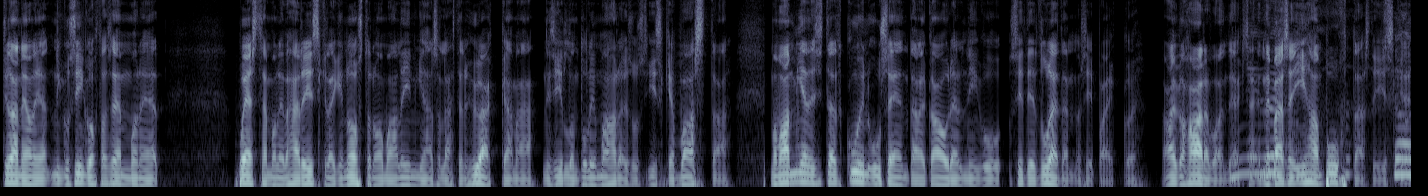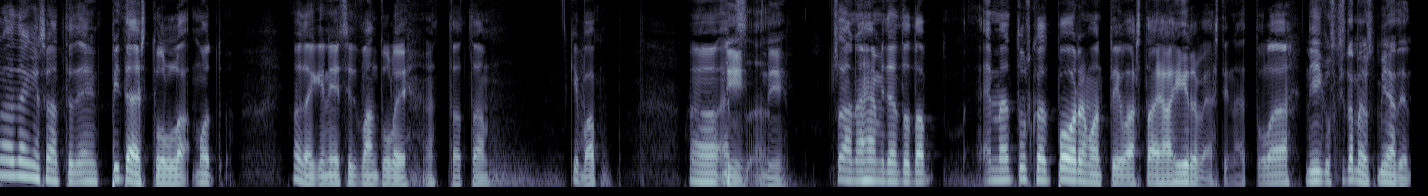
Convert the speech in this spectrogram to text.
tilanne oli niin kuin siinä kohtaa semmoinen, että West Ham oli vähän riskilläkin nostanut omaa linjaansa, lähtenyt hyökkäämään, niin silloin tuli mahdollisuus iskeä vastaan. Mä vaan mietin sitä, että kuin usein tällä kaudella niin kuin City tulee tämmöisiä paikkoja. Aika harvoin, tiedätkö? Niin, ne no, pääsee ihan puhtaasti Se iskeä. on jotenkin sanottu, että ei nyt pitäisi tulla, mutta jotenkin niitä sitten vaan tuli. Että tota, kiva. Öö, Niin, et, niin. Saa nähdä, miten tota, en mä nyt usko, että Poremonttia vastaan ihan hirveästi näitä tulee. niin, koska sitä mä just mietin,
